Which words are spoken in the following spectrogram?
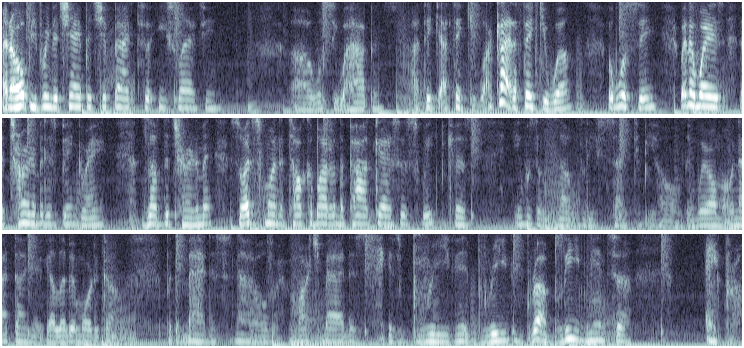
And I hope you bring the championship back to East Lansing. Uh, we'll see what happens. I think I think you will. I kind of think you will, but we'll see. But anyways, the tournament has been great. Love the tournament. So I just wanted to talk about it on the podcast this week because it was a lovely sight to behold. And we're almost we're not done yet. We got a little bit more to go. But the madness is not over. March Madness is breathing, breathing, bruh, bleeding into April.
